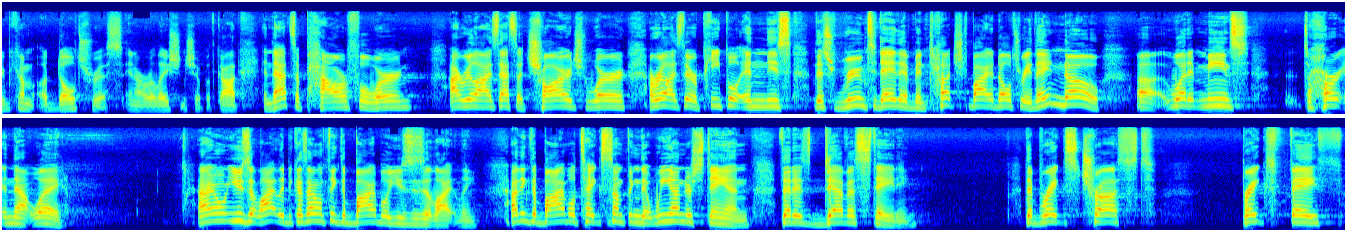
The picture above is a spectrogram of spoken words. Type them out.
We become adulterous in our relationship with God. And that's a powerful word. I realize that's a charged word. I realize there are people in this, this room today that have been touched by adultery. They know uh, what it means to hurt in that way. I don't use it lightly because I don't think the Bible uses it lightly. I think the Bible takes something that we understand that is devastating, that breaks trust, breaks faith,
